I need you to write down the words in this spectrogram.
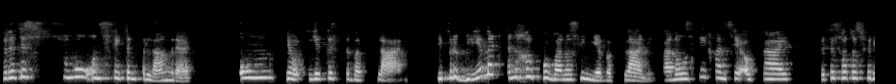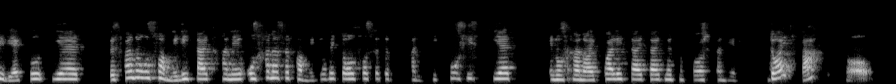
So dit is so ontsettend belangrik om jou eetes te beplan. Die probleem het ingekom wanneer ons nie meer beplan nie. Wanneer ons nie gaan sê, "Oké, okay, dit is wat ons vir die week wil eet. Dis wanneer ons familietyd gaan hê. Ons gaan as 'n familie op die tafel sit en ons gaan die kossies eet en ons gaan daai kwaliteit tyd met mekaar spandeer." Daai het weggeval.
